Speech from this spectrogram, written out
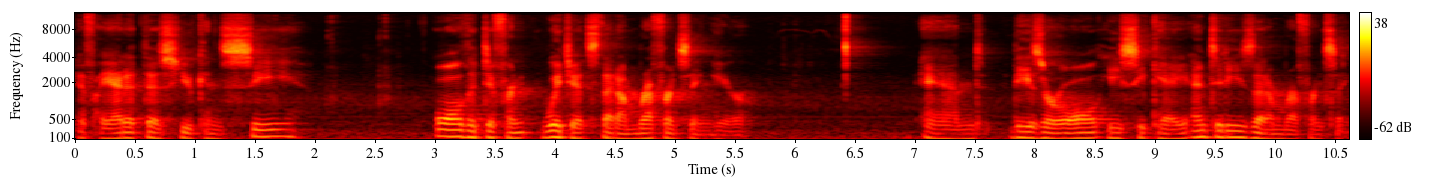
If I edit this, you can see all the different widgets that I'm referencing here. And these are all ECK entities that I'm referencing.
